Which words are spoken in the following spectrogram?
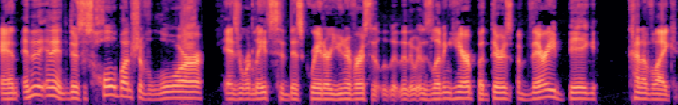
and and then, and then there's this whole bunch of lore as it relates to this greater universe that, that is living here but there's a very big kind of like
